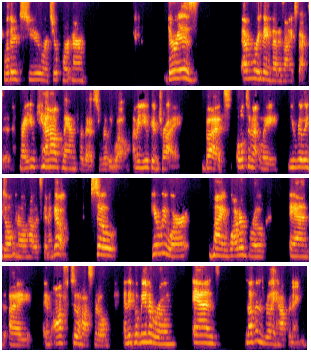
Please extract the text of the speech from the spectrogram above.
whether it's you or it's your partner, there is everything that is unexpected, right? You cannot plan for this really well. I mean, you can try, but ultimately, you really don't know how it's going to go. So here we were. My water broke and I am off to the hospital and they put me in a room and nothing's really happening.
